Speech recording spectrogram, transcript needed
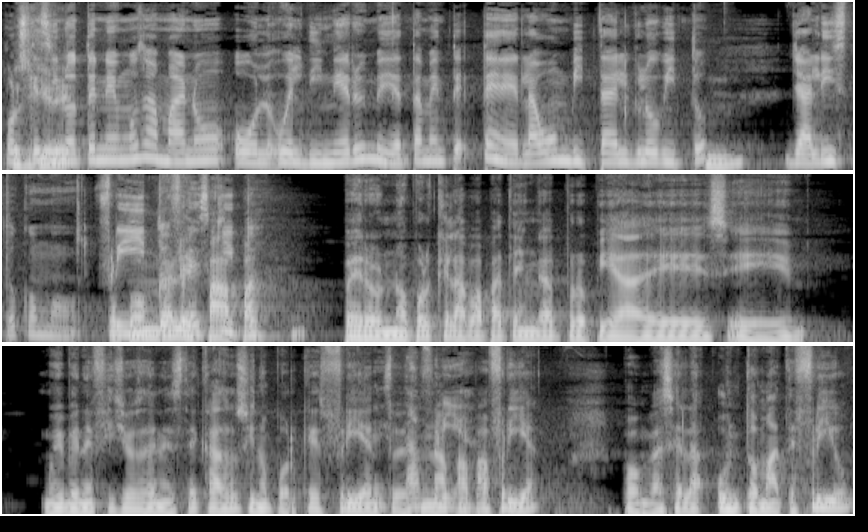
Porque si, quiere- no tenemos a mano o, o el dinero inmediatamente, tener la bombita del globito ya listo como frito, fresquito. papa, pero no porque la papa tenga propiedades eh, muy beneficiosas en este caso, sino porque es fría, Está entonces una fría. papa fría, póngasela un tomate frío,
